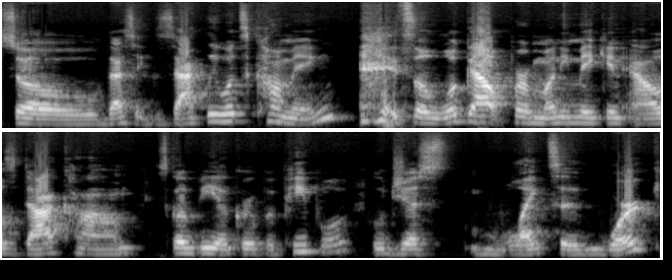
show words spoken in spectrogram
So that's exactly what's coming. it's a lookout for moneymakingowls.com. It's going to be a group of people who just like to work,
